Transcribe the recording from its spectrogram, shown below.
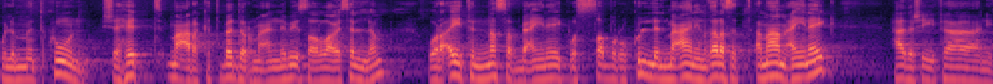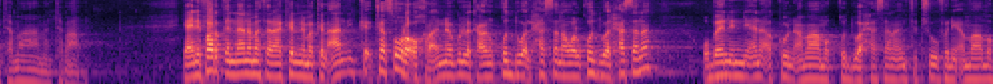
ولما تكون شهدت معركة بدر مع النبي صلى الله عليه وسلم ورأيت النصر بعينيك والصبر وكل المعاني انغرست أمام عينيك هذا شيء ثاني تماما تماما. يعني فرق إن أنا مثلا أكلمك الآن كصورة أخرى إني أقول لك عن القدوة الحسنة والقدوة الحسنة وبين إني أنا أكون أمامك قدوة حسنة أنت تشوفني أمامك.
